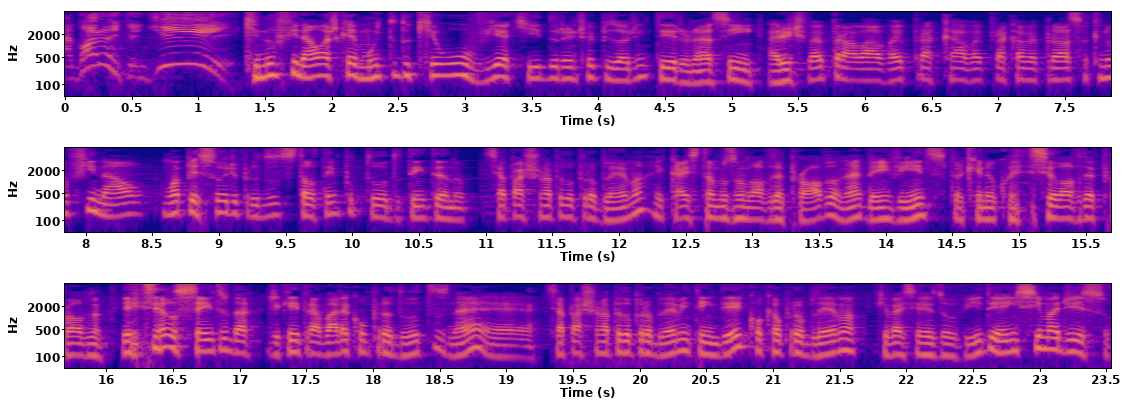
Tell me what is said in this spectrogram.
Agora eu entendi! Que no final acho que é muito do que eu ouvi aqui durante o episódio inteiro, né? Assim, a gente vai para lá, vai para cá, vai para cá, vai para lá, só que no final, uma pessoa de produtos está o tempo todo tentando se apaixonar pelo problema, e cá estamos no Love the Problem, né? Bem-vindos, para quem não conhece o Love the Problem. Esse é o centro da, de quem trabalha com produtos, né? É se apaixonar pelo problema, entender qual é o problema que vai ser resolvido, e aí, em cima disso,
